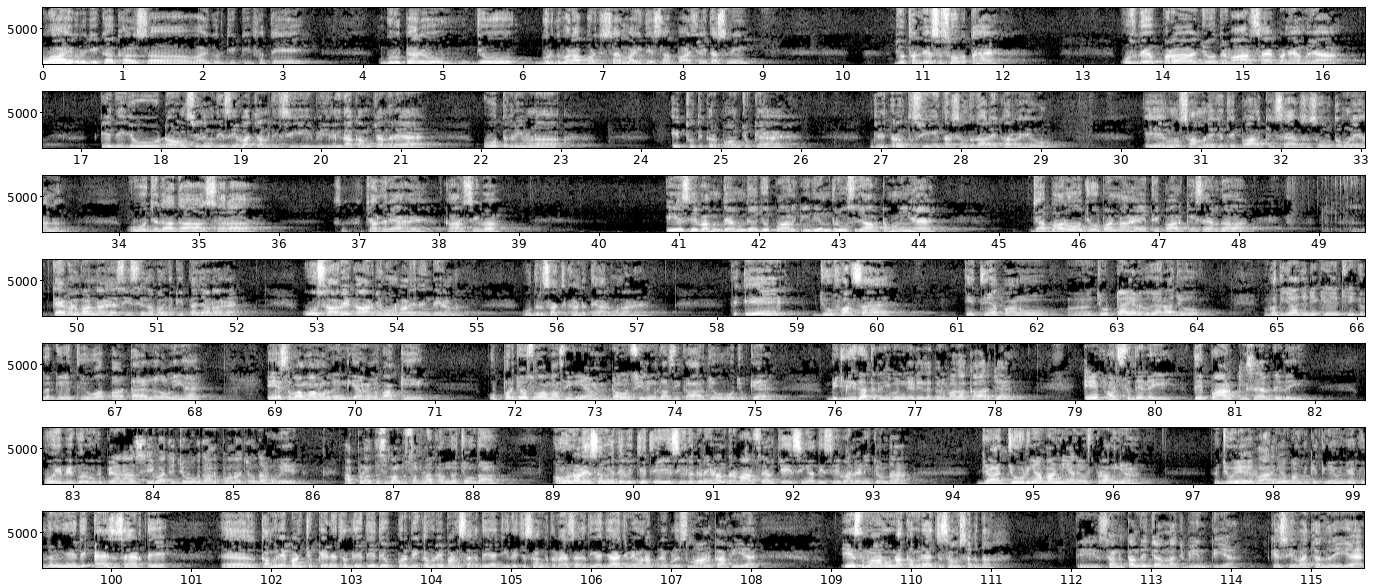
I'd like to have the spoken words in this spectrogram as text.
ਵਾਹਿਗੁਰੂ ਜੀ ਕਾ ਖਾਲਸਾ, ਵਾਹਿਗੁਰੂ ਜੀ ਕੀ ਫਤਿਹ। ਗੁਰੂ ਪਿਆਰਿਓ, ਜੋ ਗੁਰਦੁਆਰਾ ਬੁਰਜ ਸਾਹਿਬ ਮਾਈ ਦੇਸਾਂ ਪਾਤਸ਼ਾਹੀ ਦਸਵੀਂ, ਜੋ ਥੱਲੇ ਸੁਸ਼ੋਭਿਤ ਹੈ, ਉਸ ਦੇ ਉੱਪਰ ਜੋ ਦਰਬਾਰ ਸਾਹਿਬ ਬਣਿਆ ਹੋਇਆ, ਇਹਦੀ ਜੋ ਡਾਊਨ ਸੀਲਿੰਗ ਦੀ ਸੇਵਾ ਚੱਲਦੀ ਸੀ, ਬਿਜਲੀ ਦਾ ਕੰਮ ਚੱਲ ਰਿਹਾ ਹੈ, ਉਹ ਤਕਰੀਬਨ ਇੱਥੋਂ ਤੱਕ ਪਹੁੰਚ ਚੁੱਕਿਆ ਹੈ। ਜਿਸ ਤਰ੍ਹਾਂ ਤੁਸੀਂ ਦਰਸ਼ਨ ਦਿਦਾਰੇ ਕਰ ਰਹੇ ਹੋ ਇਹ ਹੁਣ ਸਾਹਮਣੇ ਜਿੱਥੇ ਪਾਲਕੀ ਸਾਹਿਬ ਸੁਸ਼ੋਭਿਤ ਹੋਣੇ ਹਨ, ਉਹ ਜਗ੍ਹਾ ਦਾ ਸਾਰਾ ਚੱਲ ਰਿਹਾ ਹੈ, ਕਾਰ ਸੇਵਾ। ਇਹ ਸੇਵਾ ਹੁੰਦਿਆਂ ਹੁੰਦਿਆਂ ਜੋ ਪਾਲਕੀ ਦੇ ਅੰਦਰੋਂ ਸਜਾਵਟ ਹੋਣੀ ਹੈ, ਜਾਂ ਬਾਹਰੋਂ ਜੋ ਬਣਨਾ ਹੈ, ਇੱਥੇ ਪਾਲਕੀ ਸਾਹਿਬ ਦਾ ਕੈਬਨ ਬਣਨਾ ਹੈ, ਸੀਸੇ ਨਾਲ ਬੰਦ ਕੀਤਾ ਜਾਣਾ ਹੈ, ਉਹ ਸਾਰੇ ਕਾਰਜ ਹੋਣ ਵਾਲੇ ਰਹਿੰਦੇ ਹਨ। ਉਧਰ ਸੱਚਖੰਡ ਤਿਆਰ ਹੋਣਾ ਹੈ। ਤੇ ਇਹ ਜੋ ਫਰਸ਼ ਹੈ, ਇੱਥੇ ਆਪਾਂ ਨੂੰ ਜੋ ਟਾਇਲ ਵਗੈਰਾ ਜੋ ਵਧੀਆ ਜਿਹੜੀ ਕਿ ਠੀਕ ਲੱਗੇ, ਇੱਥੇ ਉਹ ਆਪਾਂ ਟਾਇਲ ਲਗਾਉਣੀ ਹੈ। ਇਹ ਸਵਾਮਾਂ ਹੁਣ ਰਹਿੰਦੀਆਂ ਹਨ, ਬਾਕੀ ਉੱਪਰ ਜੋ ਸਵਾਮਾਂ ਸੀਗੀਆਂ ਡਾਊਨ ਸੀਲਿੰਗ ਦਾ ਸੀ ਕਾਰਜ ਉਹ ਹੋ ਚੁੱਕਿਆ ਹੈ। ਬਿਜਲੀ ਦਾ ਤਕਰੀਬਨ ਨੇੜੇ ਲੱਗਣ ਵਾਲਾ ਕਾਰਜ ਹੈ। ਇਹ ਫਰਸ਼ ਦੇ ਲਈ ਤੇ ਪਾਲਕੀ ਸਾਹਿਬ ਦੇ ਲਈ ਕੋਈ ਵੀ ਗੁਰਮੁਖ ਪਿਆਰਾ ਸੇਵਾ 'ਚ ਯੋਗਦਾਨ ਪਾਉਣਾ ਚਾਹੁੰਦਾ ਹੋਵੇ ਆਪਣਾ ਦਸਬੰਧ ਸਫਲਾ ਕਰਨਾ ਚਾਹੁੰਦਾ। ਆਉਣ ਵਾਲੇ ਸਮੇਂ ਦੇ ਵਿੱਚ ਇੱਥੇ ਏਸੀ ਲੱਗਣੇ ਹਨ, ਦਰਬਾਰ ਸਾਹਿਬ 'ਚ ਏਸੀਆਂ ਦੀ ਸੇਵਾ ਲੈਣੀ ਚਾਹੁੰਦਾ। ਜਾਂ ਜੋੜੀਆਂ ਬਣਨੀਆਂ ਨੇ ਉਸ ਤਰ੍ਹਾਂ ਦੀਆਂ। ਜੋ ਇਹ ਵਾਰੀਆਂ ਬੰਦ ਕੀਤੀਆਂ ਹੋਈਆਂ ਖੁੱਲਣਗੀਆਂ, ਇਹਦੇ ਇਸ ਸਾਈਡ ਤੇ ਕਮਰੇ ਬਣ ਚੁੱਕੇ ਨੇ ਥੱਲੇ ਤੇ ਇਹਦੇ ਉੱਪਰ ਵੀ ਕਮਰੇ ਬਣ ਸਕਦੇ ਆ, ਜਿਹਦੇ 'ਚ ਸੰਗਤ ਬਹਿ ਸਕਦੀ ਹੈ ਜਾਂ ਜਿਵੇਂ ਹੁਣ ਆਪਣੇ ਕੋਲੇ ਸਮਾਨ ਕਾਫੀ ਹੈ ਇਹ ਸਮਾਨ ਉਹਨਾਂ ਕਮਰਿਆਂ 'ਚ ਸਮ ਸਕਦਾ। ਤੇ ਸੰਗਤਾਂ ਦੇ ਚਰਨਾਂ 'ਚ ਬੇਨਤੀ ਆ ਕਿ ਸੇਵਾ ਚੱਲ ਰਹੀ ਹੈ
